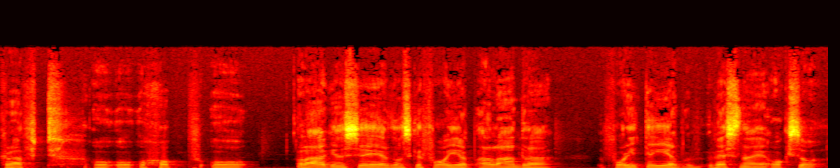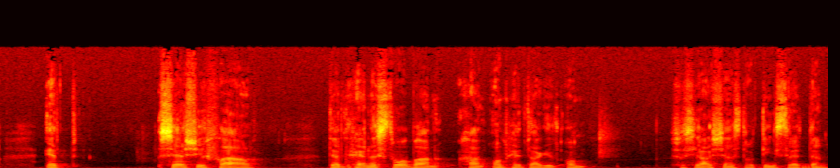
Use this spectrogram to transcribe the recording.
kraft och, och, och hopp. Och lagen säger att de ska få hjälp. Alla andra får inte hjälp. Vesna är också ett särskilt fall där hennes två barn har omhändertagits om socialtjänsten och tingsrätten.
